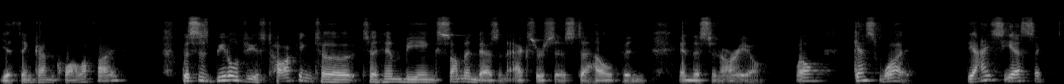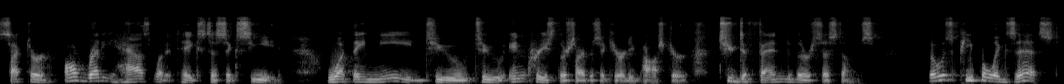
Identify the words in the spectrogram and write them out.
You think I'm qualified? This is Beetlejuice talking to, to him being summoned as an exorcist to help in, in this scenario. Well, guess what? The ICS sector already has what it takes to succeed, what they need to, to increase their cybersecurity posture, to defend their systems. Those people exist.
